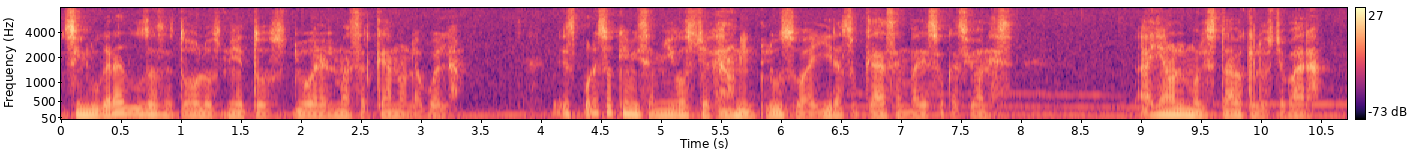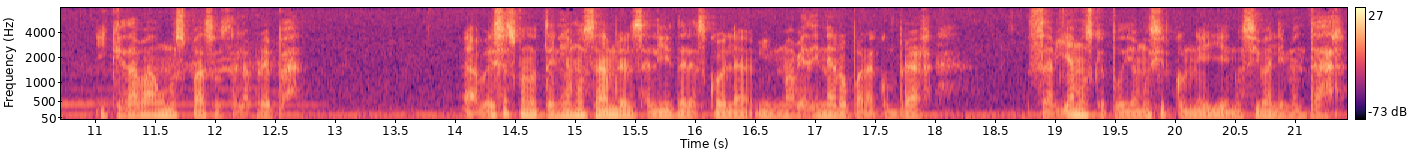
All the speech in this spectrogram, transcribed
Sin lugar a dudas de todos los nietos, yo era el más cercano a la abuela. Es por eso que mis amigos llegaron incluso a ir a su casa en varias ocasiones. A ella no le molestaba que los llevara, y quedaba a unos pasos de la prepa. A veces cuando teníamos hambre al salir de la escuela y no había dinero para comprar, Sabíamos que podíamos ir con ella y nos iba a alimentar.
